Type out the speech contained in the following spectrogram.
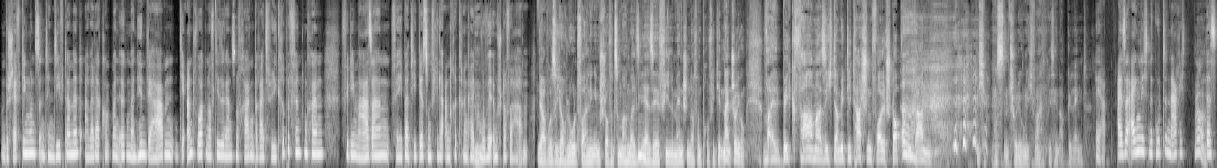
und beschäftigen uns intensiv damit, aber da kommt man irgendwann hin. Wir haben die Antworten auf diese ganzen Fragen bereits für die Grippe finden können, für die Masern, für Hepatitis und viele andere Krankheiten, wo wir Impfstoffe haben. Ja, wo es sich auch lohnt, vor allen Dingen Impfstoffe zu machen, weil Mhm. sehr, sehr viele Menschen davon profitieren. Nein, Entschuldigung, weil Big Pharma sich damit die Taschen vollstopfen Oh. kann. Ich muss, Entschuldigung, ich war ein bisschen abgelenkt. Ja, also eigentlich eine gute Nachricht, Ja. dass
